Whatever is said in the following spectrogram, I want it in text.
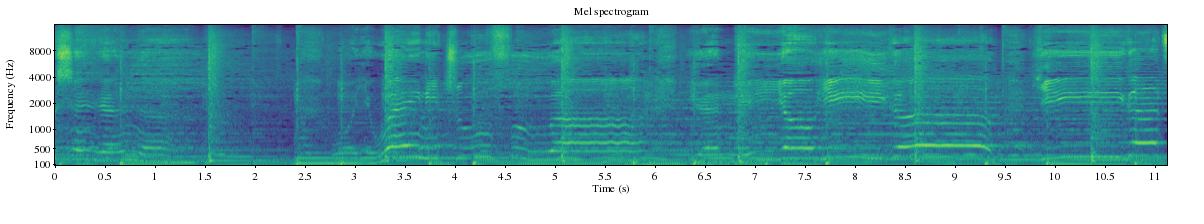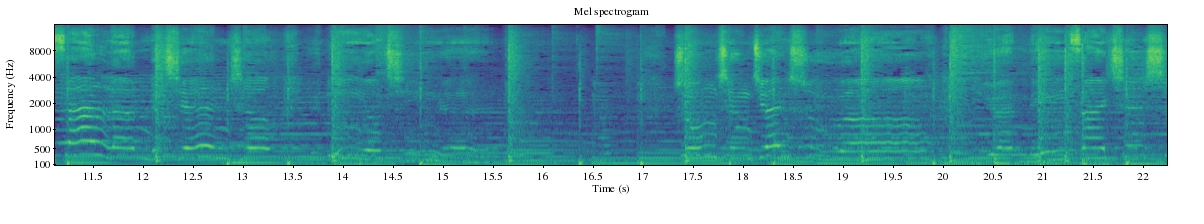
陌生人啊，我也为你祝福啊，愿你有一个一个灿烂的前程，愿你有情人。终成眷属啊！愿你在尘世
